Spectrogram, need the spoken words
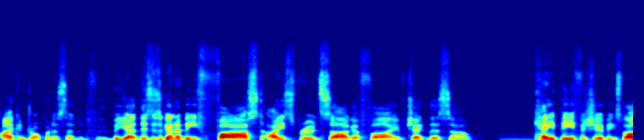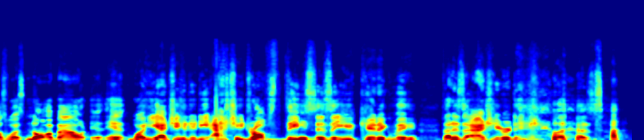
I can drop an Ascended food. But yeah, this is going to be Fast Icebrood Saga 5. Check this out. KP for shipping spells. Well, it's not about... It, well, he actually did. He actually drops Thesis. Are you kidding me? That is actually ridiculous.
